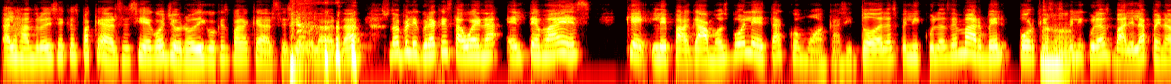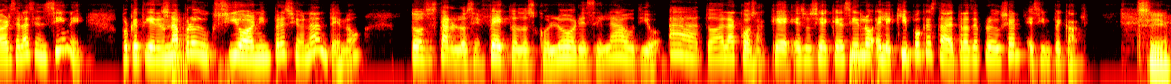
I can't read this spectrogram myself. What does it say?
Alejandro dice que es para quedarse ciego. Yo no digo que es para quedarse ciego, la verdad. Es una película que está buena. El tema es que le pagamos boleta, como a casi todas las películas de Marvel, porque esas Ajá. películas vale la pena vérselas en cine, porque tienen Sí. una producción impresionante, ¿no? Entonces, claro, los efectos, los colores, el audio, ah, toda la cosa, que eso sí hay que decirlo, el equipo que está detrás de producción es impecable. Sí.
